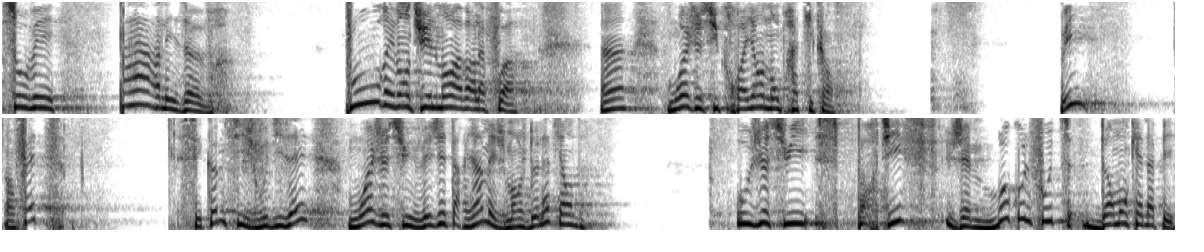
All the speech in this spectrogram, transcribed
sauvé par les œuvres. Pour éventuellement avoir la foi. Hein? Moi, je suis croyant non pratiquant. Oui. En fait, c'est comme si je vous disais, moi je suis végétarien mais je mange de la viande. Ou je suis sportif, j'aime beaucoup le foot dans mon canapé.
